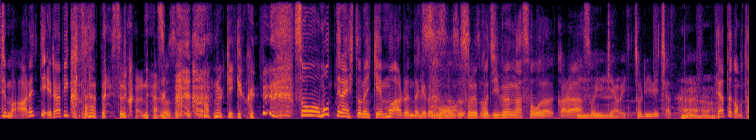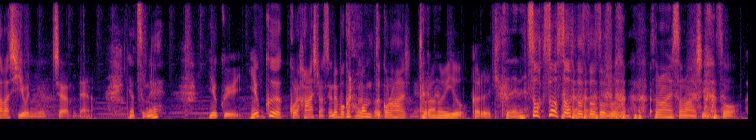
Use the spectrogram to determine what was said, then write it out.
でもあれって選び方だったりするからねあのそうそう あの結局。そう思ってない人の意見もあるんだけどもそれをこう自分がそうだからうん。そういう意見を取り入れちゃってうんであたかも正しいように言っちゃうみたいなやつね。よくよくこれ話してますよね。僕ら本当この話ね。虎の色を狩る狐ね。そうそうそうそうそうそうそう。その話その話。そう。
